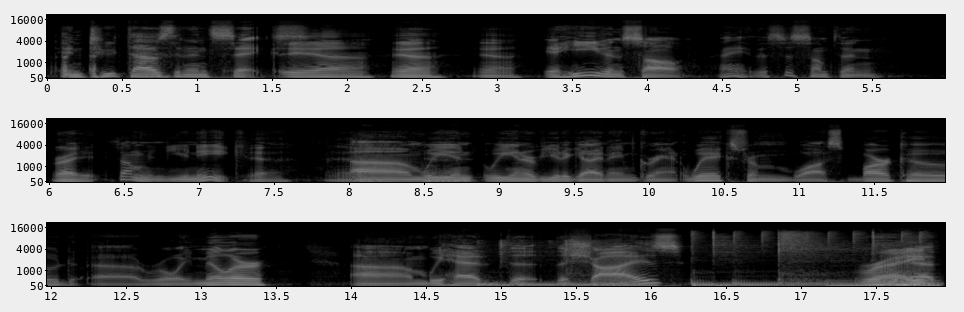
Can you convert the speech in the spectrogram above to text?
In 2006. yeah, yeah, yeah. Yeah, he even saw, hey, this is something Right. something unique. Yeah. yeah. Um, we in, we interviewed a guy named Grant Wicks from Wasp Barcode, uh, Roy Miller. Um, we had the the Shies. We right. had-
